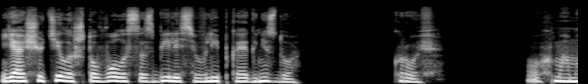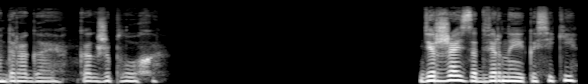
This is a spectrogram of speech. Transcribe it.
я ощутила, что волосы сбились в липкое гнездо. Кровь. Ох, мама дорогая, как же плохо. Держась за дверные косяки,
